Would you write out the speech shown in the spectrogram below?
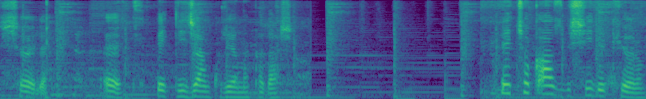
Şöyle. Evet. Bekleyeceğim kuruyana kadar. Ve çok az bir şey döküyorum.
